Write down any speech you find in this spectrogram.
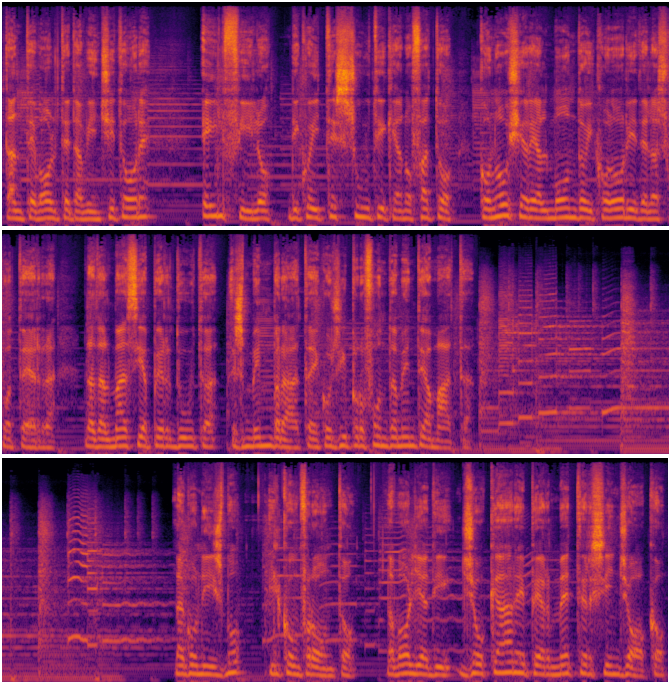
tante volte da vincitore, e il filo di quei tessuti che hanno fatto conoscere al mondo i colori della sua terra, la Dalmazia perduta, smembrata e così profondamente amata. L'agonismo, il confronto, la voglia di giocare per mettersi in gioco,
